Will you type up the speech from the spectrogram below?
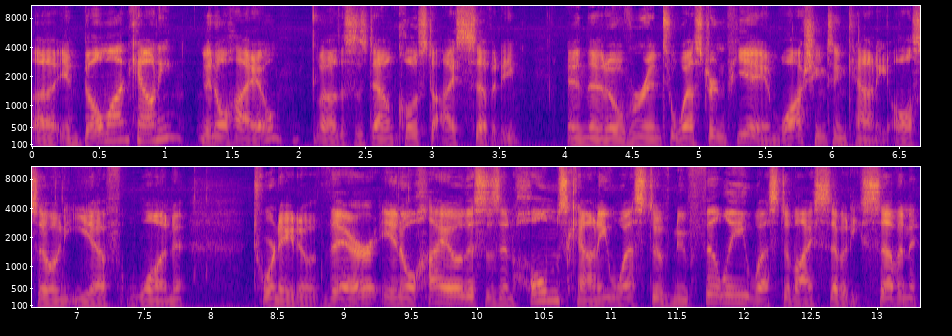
uh, in Belmont County in Ohio. Uh, this is down close to I-70, and then over into Western PA in Washington County, also an EF1 tornado there. In Ohio, this is in Holmes County, west of New Philly, west of I-77,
